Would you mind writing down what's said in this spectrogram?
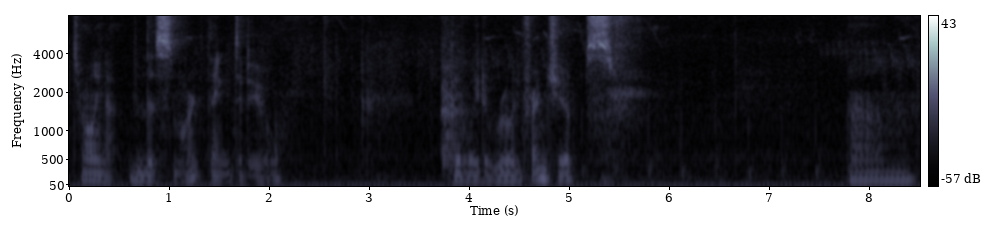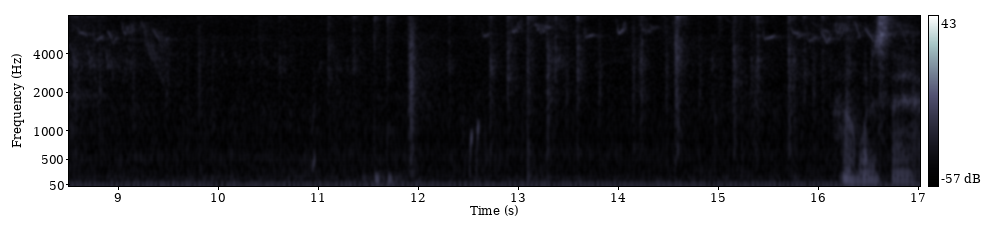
It's probably not the smart thing to do. Good way to ruin friendships. Um... Oh, what is that?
